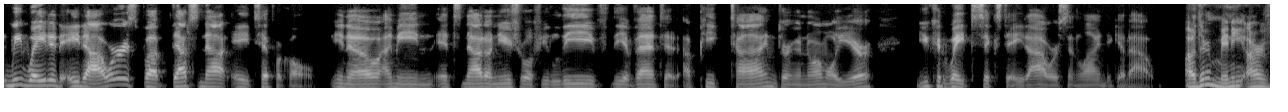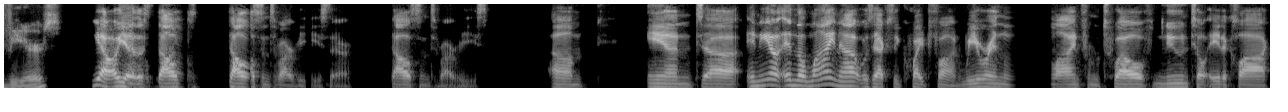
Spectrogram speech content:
we waited eight hours, but that's not atypical. You know, I mean, it's not unusual if you leave the event at a peak time during a normal year, you could wait six to eight hours in line to get out. Are there many RVers? Yeah. Oh, yeah. There's thousands, thousands of RVs there, thousands of RVs. Um, and uh, and you know, and the line out was actually quite fun. We were in line from 12 noon till eight o'clock.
